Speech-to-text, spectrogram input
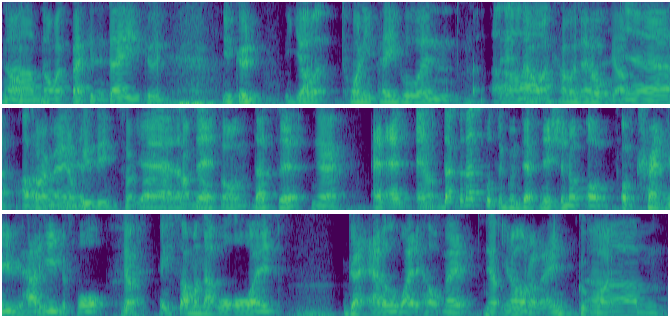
Not, um, like, not like back in the day, you could, you could yell at twenty people and, and no Uh, one coming to help you. yeah. Sorry, know, man, I'm busy. Bro, Yeah, I've got that's something it. else on. That's it. Yeah. And and, and Yeah. that, but that puts a good definition of, of, of Trent who you had here before. Yep. He's someone that will always go out of the way to help me. Yep. You know what I mean? Good bloke. Um,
